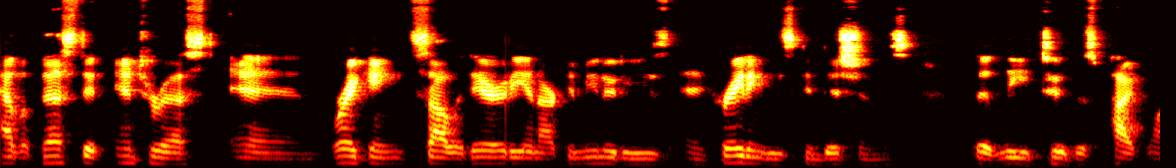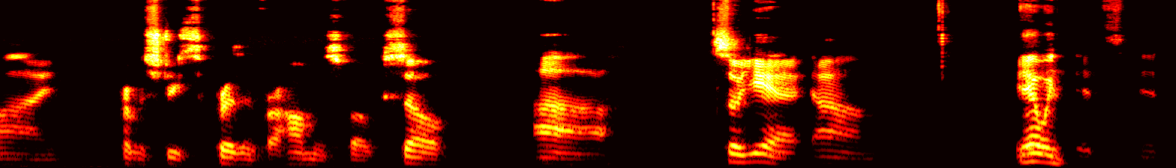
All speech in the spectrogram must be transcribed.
have a vested interest in breaking solidarity in our communities and creating these conditions that lead to this pipeline from the streets to prison for homeless folks. So, uh, so yeah, um, yeah, we. It, it,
